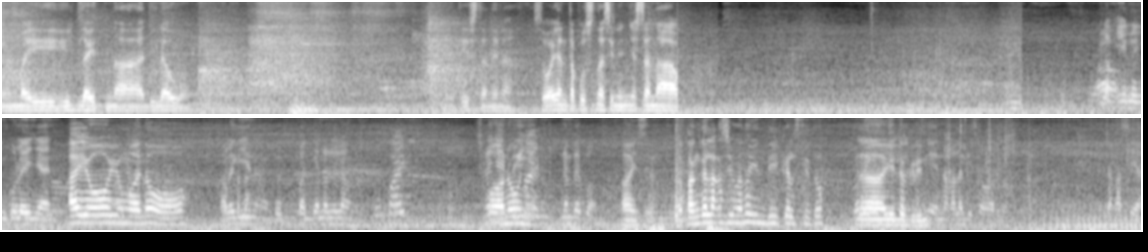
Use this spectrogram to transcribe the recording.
Yung may headlight na dilaw. Itis na nila. So ayan, tapos na sininyasan na ako. Black yun yung kulay niyan. Ay, oo, yung ano, Lagyan na, pag gano'n na lang. Sa O, kanya, ano green yun? number po. Ay, sir. Natanggal lang kasi yung ano, yung decals nito. Wala na yung yellow green. kasi Nakalagay sa order. Tsaka siya.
